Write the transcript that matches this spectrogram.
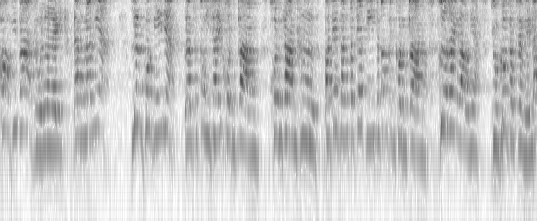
ข้อพิพาทอยู่เลย ดังนั้นเนี่ยเรื่องพวกนี้เนี่ยเราจะต้องใช้คนกลาง คนกลางคือประเทศนั้นประเทศนี้จะต้องเป็นคนกลาง เพื่อให้เราเนี่ยอยู่ร่วมกับเขมรได้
